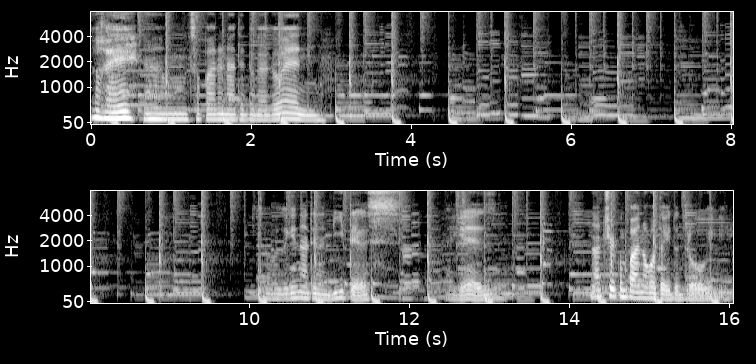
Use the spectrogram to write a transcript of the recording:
okay, um, so paano natin ito gagawin? Details. I guess. Not sure kung paano ko ito ito-drawing eh.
